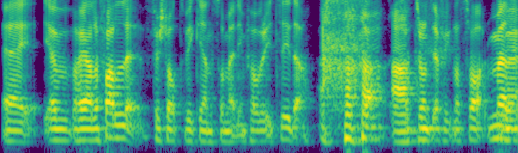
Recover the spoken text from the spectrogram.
Eh, jag har i alla fall förstått vilken som är din favoritsida. Jag tror inte jag fick något svar. Men,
